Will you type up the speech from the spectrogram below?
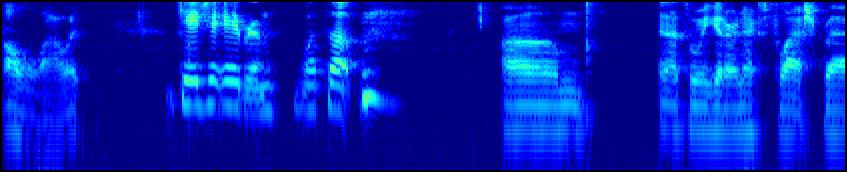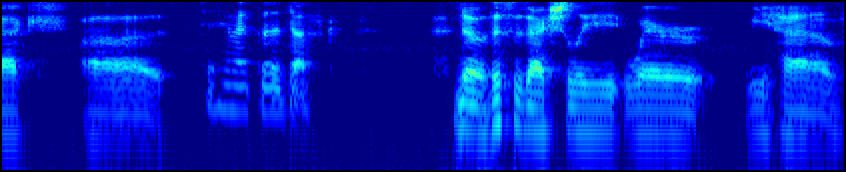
I'll allow it. J.J. Abrams, what's up? Um, and that's when we get our next flashback. Uh, to him at the desk. No, this is actually where we have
